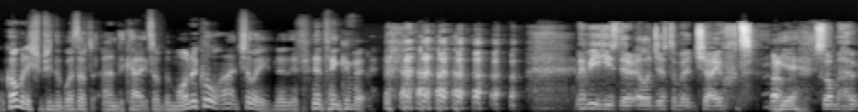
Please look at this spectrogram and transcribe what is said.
A combination between the Wizard and the character of the monocle, actually, now that I think of it. Maybe he's their illegitimate child Yeah. somehow.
